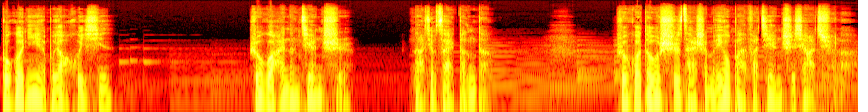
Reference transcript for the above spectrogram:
不过你也不要灰心。如果还能坚持，那就再等等；如果都实在是没有办法坚持下去了，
